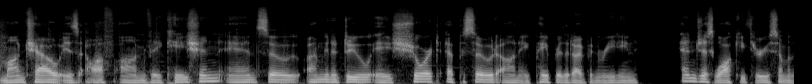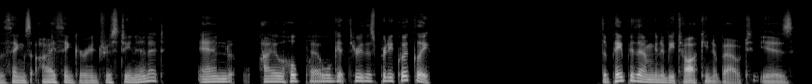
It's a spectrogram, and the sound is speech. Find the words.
Mon-Chaio is off on vacation, and so I'm going to do a short episode on a paper that I've been reading and just walk you through some of the things I think are interesting in it. And I hope I will get through this pretty quickly. The paper that I'm going to be talking about is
